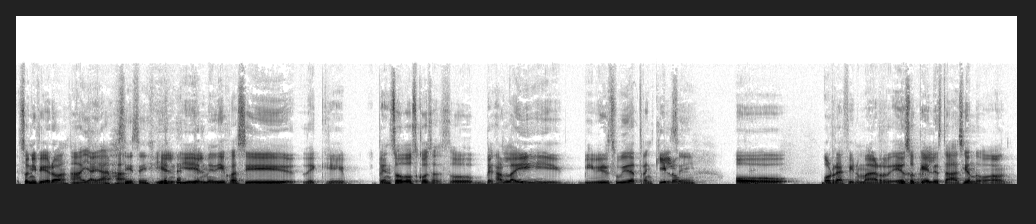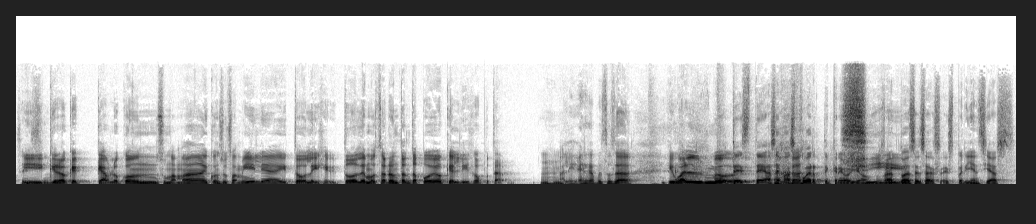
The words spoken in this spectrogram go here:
Sony Figueroa. Ah, ya, ya. Sí, sí. Y él, y él me dijo así de que pensó dos cosas, o dejarla ahí y vivir su vida tranquilo, o o reafirmar eso que él estaba haciendo. y creo que, que, habló con su mamá y con su familia y todo le dije, todos le mostraron tanto apoyo que él dijo, puta, Vale, verga, pues, o sea, igual... te, hace más fuerte, creo yo. O sea, todas esas experiencias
